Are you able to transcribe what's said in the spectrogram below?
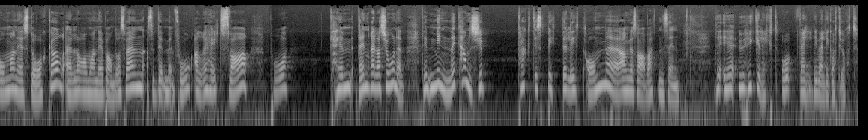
Om han er stalker, eller om han er barndomsvenn. Altså det, vi får aldri helt svar på hvem den relasjonen Det minner kanskje faktisk bitte litt om eh, Agnes Ravatn sin. Det er uhyggelig og veldig, veldig godt gjort.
